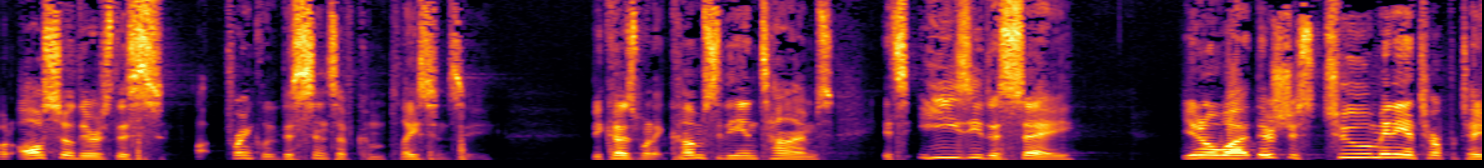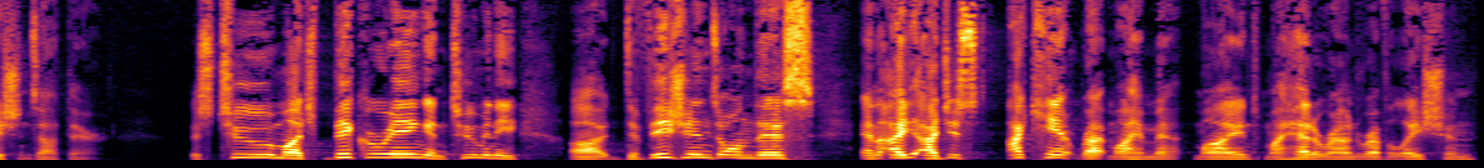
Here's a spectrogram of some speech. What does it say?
But also, there's this, uh, frankly, this sense of complacency. Because when it comes to the end times, it's easy to say, you know what, there's just too many interpretations out there. There's too much bickering and too many uh, divisions on this. And I, I just, I can't wrap my mind, my head around Revelation.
